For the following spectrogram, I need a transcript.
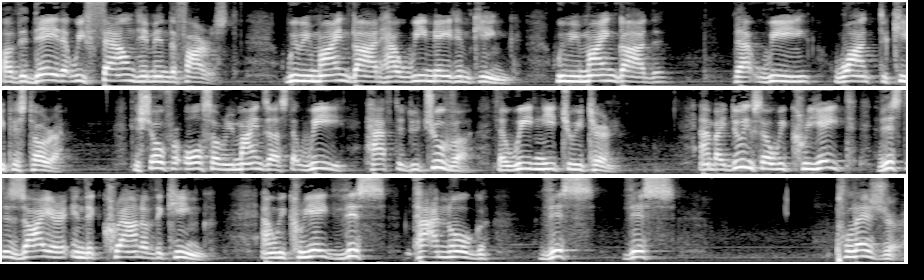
of the day that we found him in the forest. We remind God how we made him king. We remind God that we want to keep his Torah. The shofar also reminds us that we have to do tshuva, that we need to return. And by doing so, we create this desire in the crown of the king. And we create this ta'anug, this, this pleasure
